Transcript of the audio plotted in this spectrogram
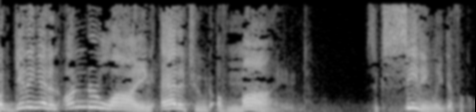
But getting at an underlying attitude of mind is exceedingly difficult.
